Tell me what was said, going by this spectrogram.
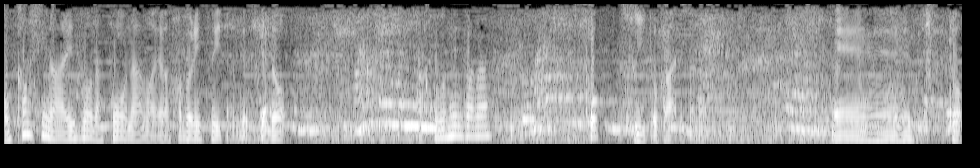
お菓子がありそうなコーナーまではたどり着いたんですけど、この辺かな？ポッキーとかあるかな？えーっと、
